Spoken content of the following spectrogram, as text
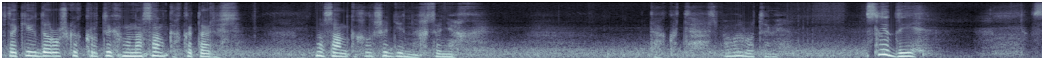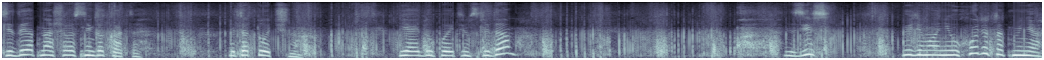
В таких дорожках крутых мы на санках катались. На санках лошадиных санях. Так вот, с поворотами. Следы. Следы от нашего снегоката. Это точно. Я иду по этим следам. Здесь, видимо, они уходят от меня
